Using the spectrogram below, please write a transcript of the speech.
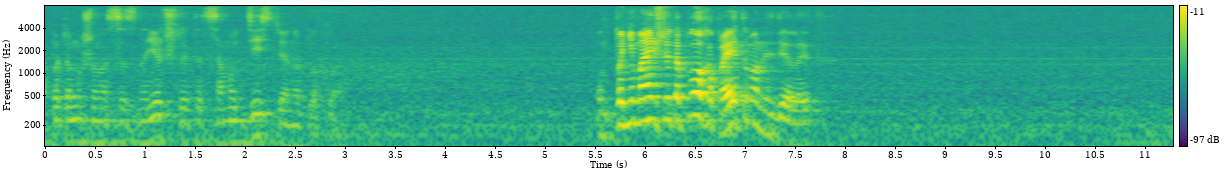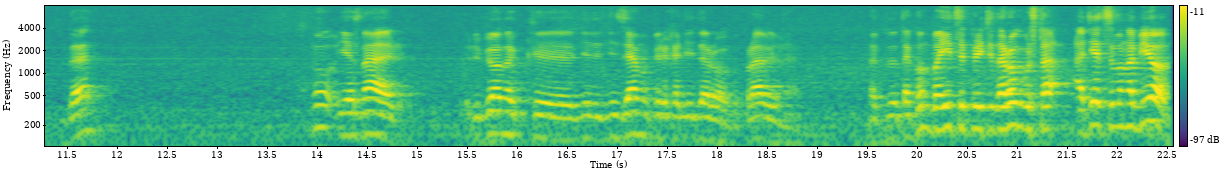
а потому что он осознает, что это само действие, оно плохое. Он понимает, что это плохо, поэтому он и делает. Да? Ну, я знаю, ребенок, э, нельзя ему переходить дорогу, правильно? Так, он боится перейти дорогу, потому что отец его набьет.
